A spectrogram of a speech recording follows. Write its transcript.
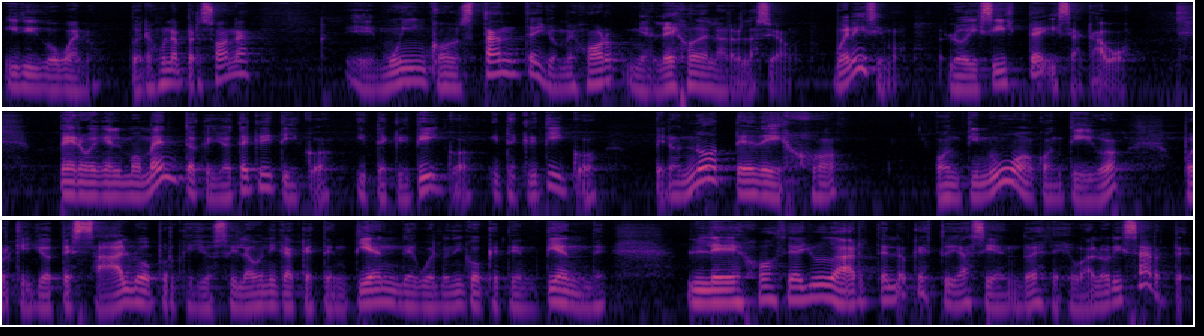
Y digo, bueno, tú eres una persona eh, muy inconstante, yo mejor me alejo de la relación. Buenísimo, lo hiciste y se acabó. Pero en el momento que yo te critico y te critico y te critico, pero no te dejo, continúo contigo, porque yo te salvo, porque yo soy la única que te entiende o el único que te entiende, lejos de ayudarte, lo que estoy haciendo es desvalorizarte.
